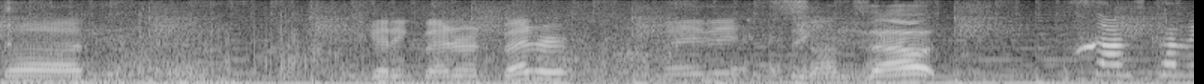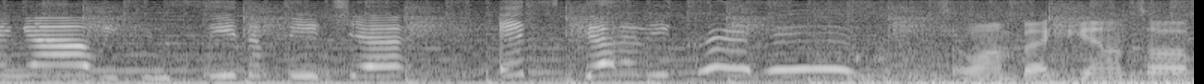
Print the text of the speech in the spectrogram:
but it's getting better and better. Maybe. Sun's out. The sun's coming out. We can see the feature. It's gonna be crazy. So I'm back again on top.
